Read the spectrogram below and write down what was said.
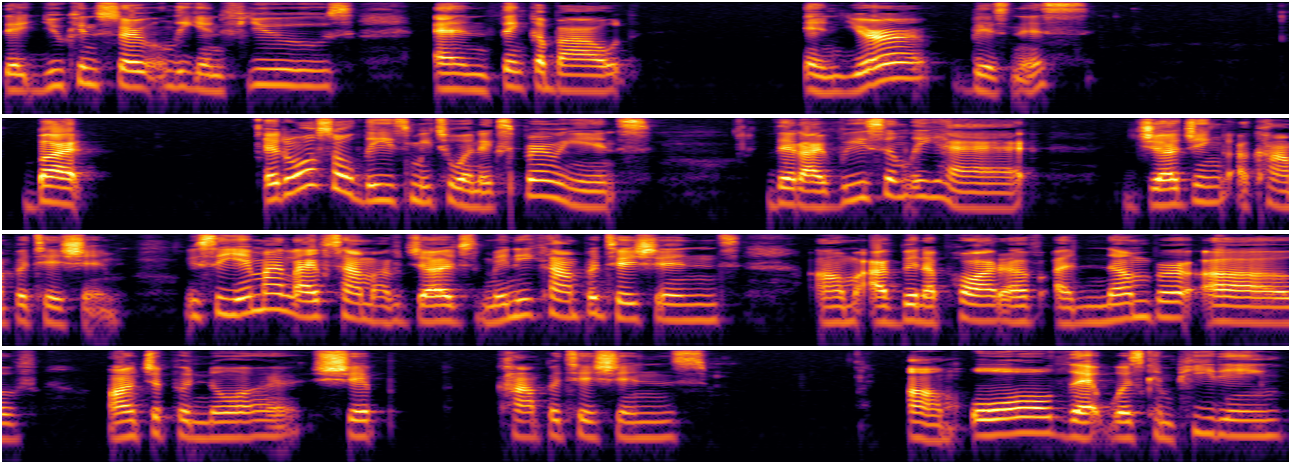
that you can certainly infuse and think about in your business. But it also leads me to an experience that I recently had judging a competition. You see, in my lifetime, I've judged many competitions. Um, I've been a part of a number of entrepreneurship competitions, um, all that was competing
